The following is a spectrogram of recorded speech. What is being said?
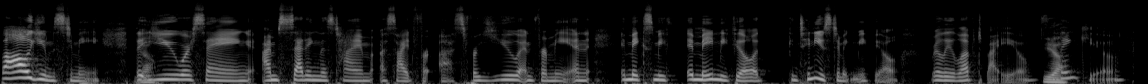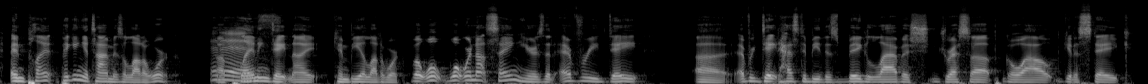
volumes to me that Yeah. you were saying, I'm setting this time aside for us, for you and for me. And it makes me, it made me feel, it continues to make me feel really loved by you. So Yeah. thank you. And plan- picking a time is a lot of work. It uh, Planning date night can be a lot of work. But what what we're not saying here is that every date, uh, every date has to be this big lavish dress up, go out, get a steak,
